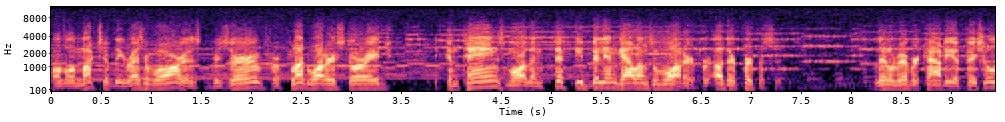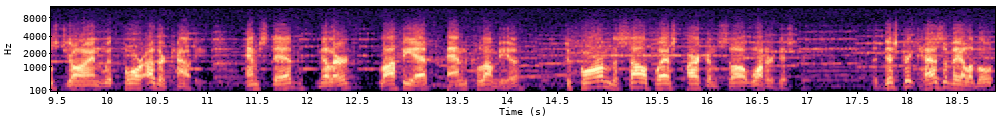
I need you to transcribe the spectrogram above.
Although much of the reservoir is reserved for floodwater storage, it contains more than 50 billion gallons of water for other purposes. Little River County officials joined with four other counties, Hempstead, Miller, Lafayette, and Columbia, to form the Southwest Arkansas Water District. The district has available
